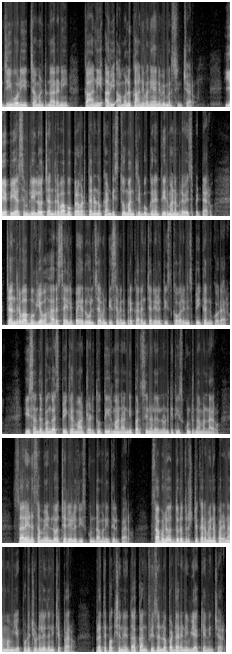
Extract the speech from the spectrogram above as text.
జీవోలు ఇచ్చామంటున్నారని కానీ అవి అమలు కానివని ఆయన విమర్శించారు. ఏపీ అసెంబ్లీలో చంద్రబాబు ప్రవర్తనను ఖండిస్తూ మంత్రి బుగ్గన తీర్మానం ప్రవేశపెట్టారు. చంద్రబాబు వ్యవహార శైలిపై రూల్ సెవెంటీ సెవెన్ ప్రకారం చర్యలు తీసుకోవాలని స్పీకర్ను కోరారు. ఈ సందర్భంగా స్పీకర్ మాట్లాడుతూ తీర్మానాన్ని పరిశీలనలోనికి తీసుకుంటున్నామన్నారు. సరైన సమయంలో చర్యలు తీసుకుంటామని తెలిపారు. సభలో దురదృష్టకరమైన పరిణామం ఎప్పుడు చూడలేదని చెప్పారు. ప్రతిపక్ష నేత కన్ఫ్యూజన్లో పడ్డారని వ్యాఖ్యానించారు.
